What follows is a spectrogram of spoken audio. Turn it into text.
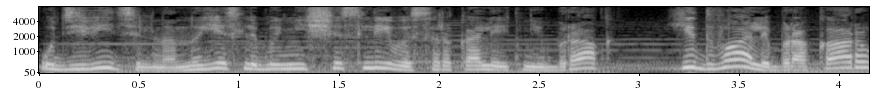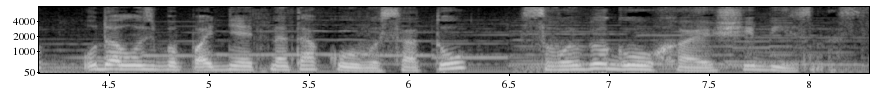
Удивительно, но если бы не счастливый сорокалетний брак, едва ли Бракару удалось бы поднять на такую высоту свой благоухающий бизнес.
